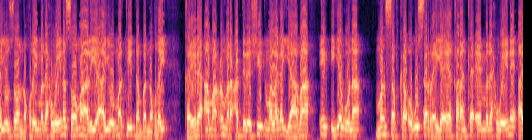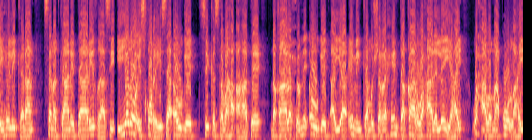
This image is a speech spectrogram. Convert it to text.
ayuu soo noqday. Madaxweyne soomaaliya ayuu markii dambe noqday. Khayre ama cumar cabdirashiid ma laga yaabaa in iyaguna mansabka ugu sarreeya ee qaranka ee madaxweyne ay heli karaan sanadkani taariikhdaasi iyadoo isqoraysa awgeed si kastaba ha ahaatee dhaqaale xumi awgeed ayaa iminka musharaxiinta qaar waxaa la leeyahay waxaaba macquul ahay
